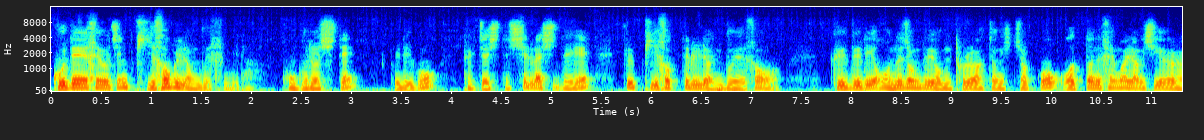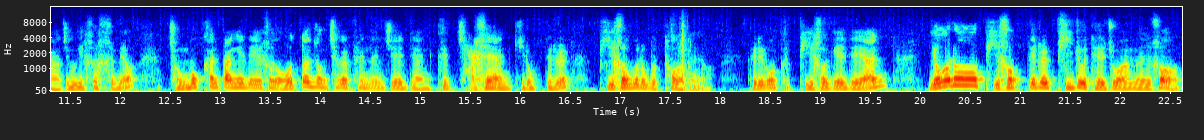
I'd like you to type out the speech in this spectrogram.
고대에 세워진 비석을 연구했습니다. 고구려 시대 그리고 백제 시대, 신라 시대의 그 비석들을 연구해서 그들이 어느 정도 영토를 확장시켰고 어떤 생활 양식을 가지고 있었으며 정복한 땅에 대해서는 어떤 정책을 폈는지에 대한 그 자세한 기록들을 비석으로부터 얻어요. 그리고 그 비석에 대한 여러 비석들을 비교 대조하면서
